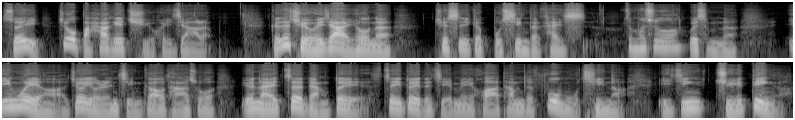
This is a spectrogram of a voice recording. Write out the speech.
所以就把他给娶回家了。可是娶回家以后呢，却是一个不幸的开始。怎么说？为什么呢？因为哈，就有人警告他说，原来这两对这一对的姐妹花，他们的父母亲啊，已经决定啊，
